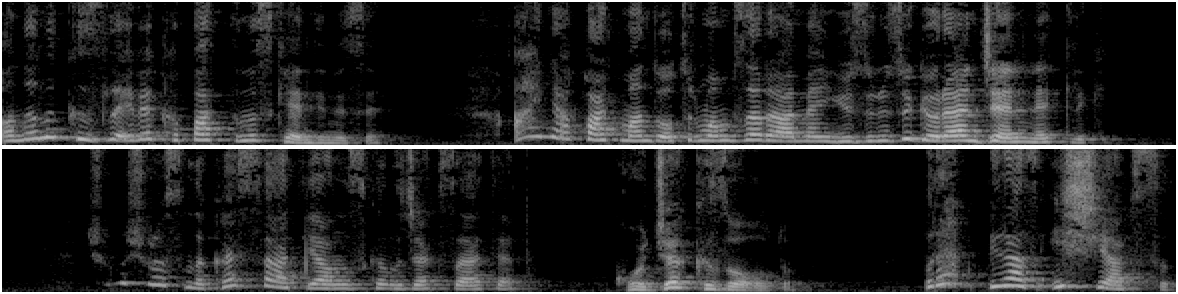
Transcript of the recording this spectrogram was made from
Analı kızlı eve kapattınız kendinizi. Aynı apartmanda oturmamıza rağmen yüzünüzü gören cennetlik. Şunun şurasında kaç saat yalnız kalacak zaten. Koca kız oldu. Bırak biraz iş yapsın.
